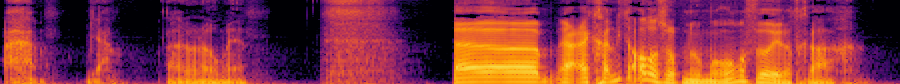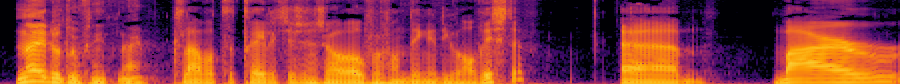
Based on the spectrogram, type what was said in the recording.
Ah, ja, I don't know, man. Ehm, ja, ik ga niet alles opnoemen, Ron. Of wil je dat graag? Nee, dat hoeft niet. Nee. Ik sla wat trailertjes en zo over van dingen die we al wisten. Ehm, maar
